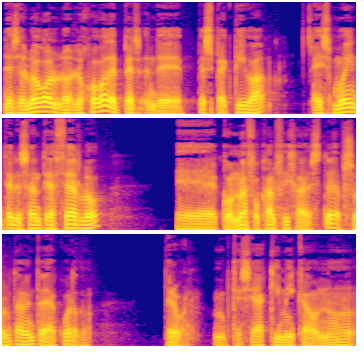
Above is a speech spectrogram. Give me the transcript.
desde luego, lo- el juego de, pers- de perspectiva es muy interesante hacerlo eh, con una focal fija. Estoy absolutamente de acuerdo. Pero bueno, que sea química o no,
